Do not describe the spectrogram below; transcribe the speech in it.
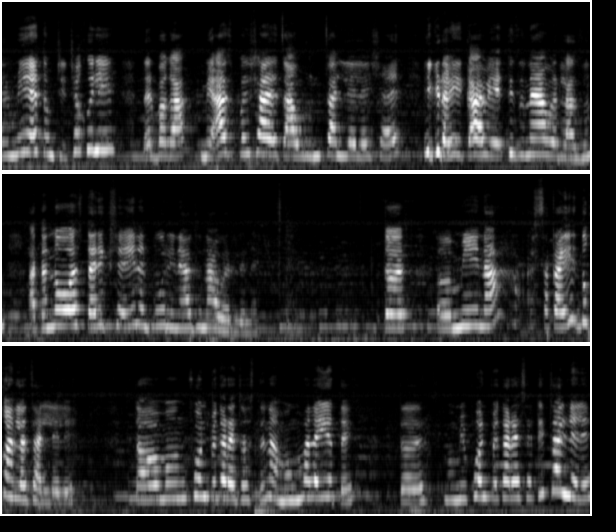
तर मी आहे तुमची छकुली. तर बघा मी आज पण शाळेत आवरून चाललेले आहे शाळेत. इकडं ही काव्य आहे तिचं नाही आवरलं अजून. आता नऊ वाजता रिक्षा येईन आणि पोरीने अजून आवरलं नाही. तर मी ना सकाळी दुकानला चाललेले. तर मग फोनपे करायचं असतं ना मग मला येतं आहे तर मग मी फोनपे करायसाठी चाललेले.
